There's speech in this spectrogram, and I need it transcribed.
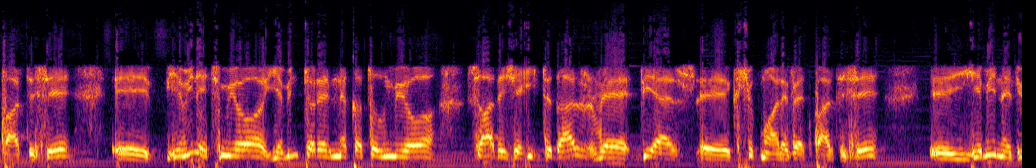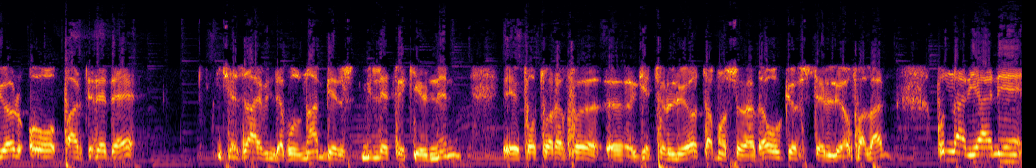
partisi e, yemin etmiyor, yemin törenine katılmıyor. Sadece iktidar ve diğer e, küçük muhalefet partisi e, yemin ediyor o partide de cezaevinde bulunan bir milletvekilinin e, fotoğrafı e, getiriliyor tam o sırada o gösteriliyor falan. Bunlar yani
